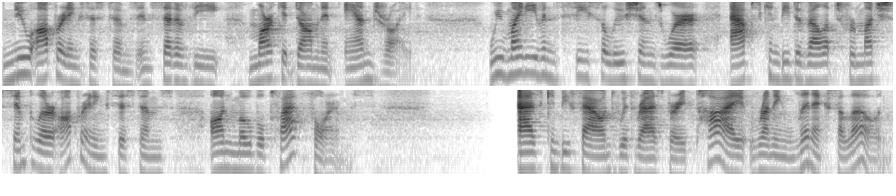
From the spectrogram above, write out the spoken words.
new operating systems instead of the market-dominant Android. We might even see solutions where apps can be developed for much simpler operating systems on mobile platforms, as can be found with Raspberry Pi running Linux alone.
